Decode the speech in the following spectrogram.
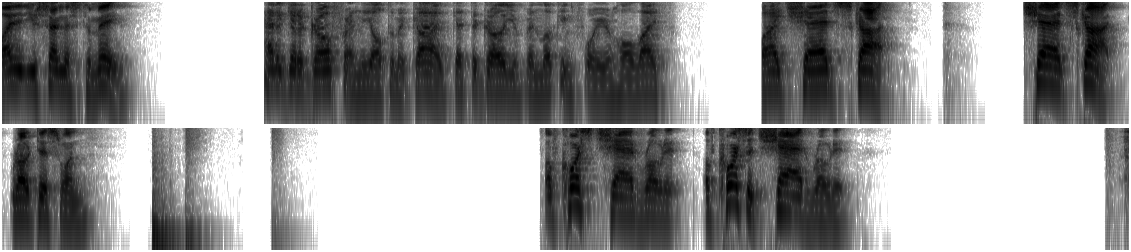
Why did you send this to me? How to get a girlfriend, the ultimate guide. Get the girl you've been looking for your whole life. By Chad Scott. Chad Scott wrote this one. Of course, Chad wrote it. Of course, a Chad wrote it.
